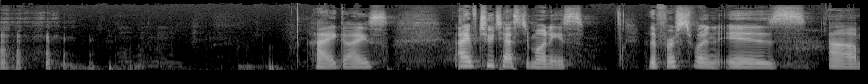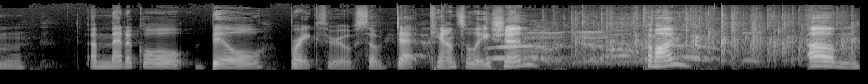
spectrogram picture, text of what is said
Okay. Hi, guys. I have two testimonies. The first one is um, a medical bill breakthrough, so debt cancellation. Come on. Um,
